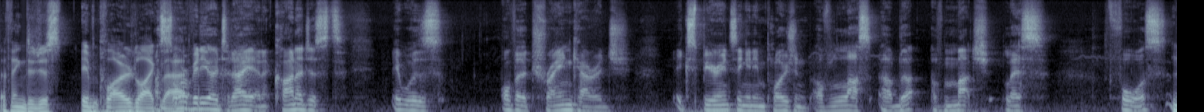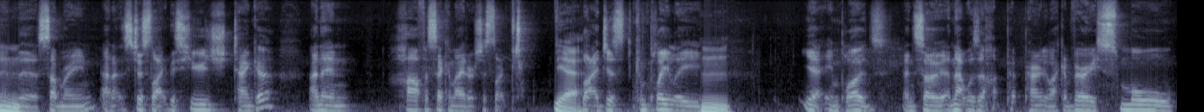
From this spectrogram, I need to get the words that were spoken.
a thing to just implode like I that? I saw a video today, and it kind of just it was of a train carriage experiencing an implosion of less uh, of much less force than the submarine, and it's just like this huge tanker, and then half a second later, it's just like yeah, like it just completely yeah implodes. And so and that was a, apparently like a very small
